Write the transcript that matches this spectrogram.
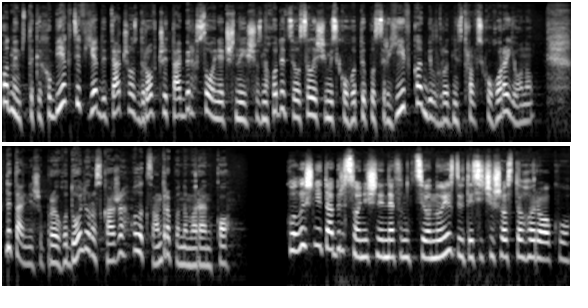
Одним з таких об'єктів є дитячо-оздоровчий табір Сонячний, що знаходиться у селищі міського типу Сергіївка Білгород-Дністровського району. Детальніше про його долю розкаже Олександра Пономаренко. Колишній табір сонячний не функціонує з 2006 року.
